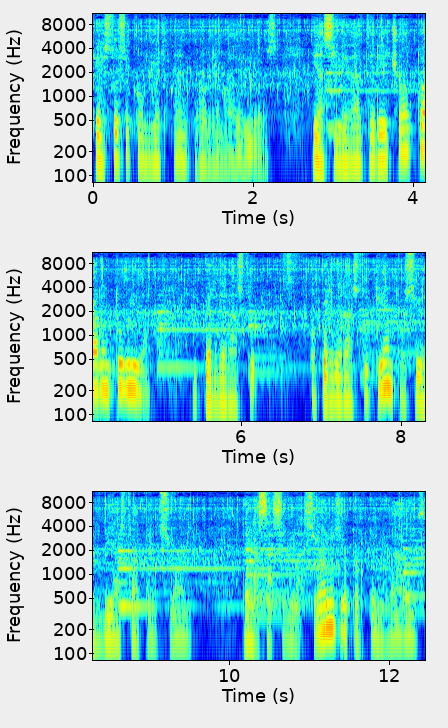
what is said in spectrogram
que esto se convierte en el problema de Dios y así le das derecho a actuar en tu vida y perderás tu, o perderás tu tiempo si desvías tu atención de las asignaciones y oportunidades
